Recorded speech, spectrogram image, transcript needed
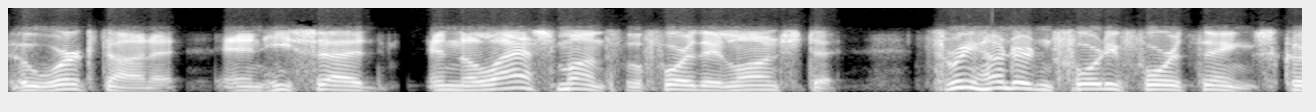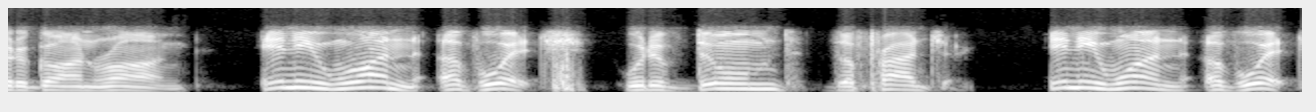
who worked on it, and he said in the last month before they launched it, 344 things could have gone wrong, any one of which would have doomed the project. Any one of which,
